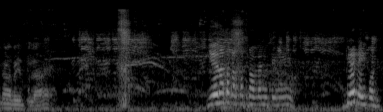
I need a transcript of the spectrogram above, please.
ನಾವೇಂದ್ರ ಏನಾದ ಕಷ್ಟ ನಾನು ಬೇಡ ಇಕೊಂಡು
